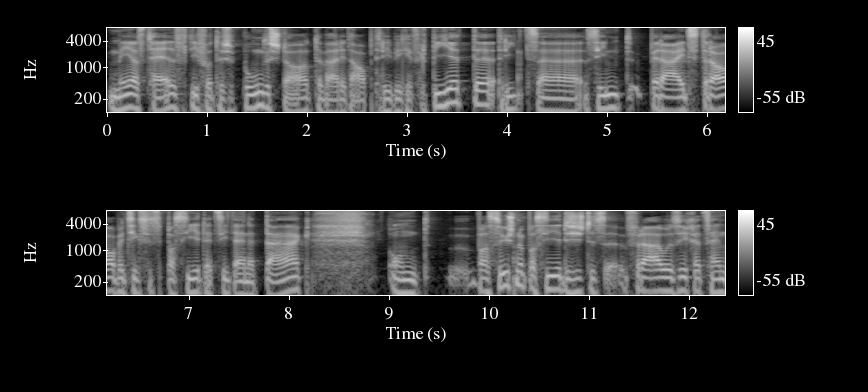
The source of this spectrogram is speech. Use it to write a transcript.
mehr als die Hälfte der Bundesstaaten werden Abtreibungen verbieten. 13 sind bereits dran, beziehungsweise es passiert jetzt in diesen Tagen. Und was sonst noch passiert ist, ist, dass Frauen sich jetzt haben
